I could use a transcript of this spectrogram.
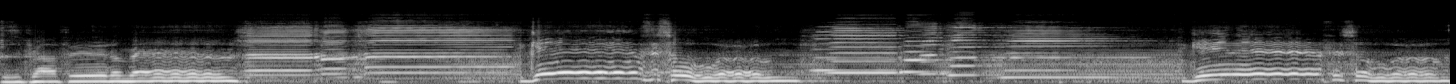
does it profit a man? Gains this whole world. This whole world.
